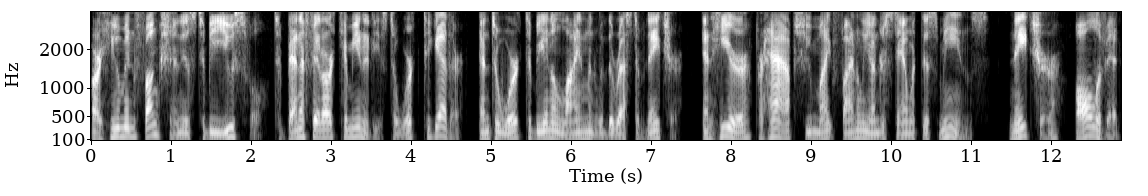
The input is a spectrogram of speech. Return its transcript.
Our human function is to be useful, to benefit our communities, to work together, and to work to be in alignment with the rest of nature. And here, perhaps, you might finally understand what this means. Nature, all of it,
